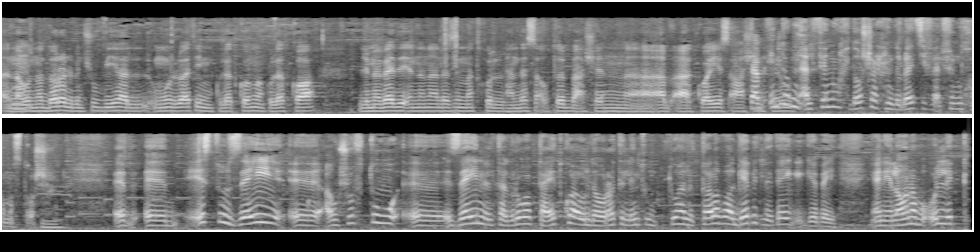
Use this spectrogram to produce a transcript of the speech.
أو النضارة اللي بنشوف بيها الأمور دلوقتي من كليات قمة كليات قاع لمبادئ إن أنا لازم أدخل هندسة أو طب عشان أبقى كويس أو عشان طب أنتوا. من 2011 إحنا دلوقتي في 2015 آه، آه، قستوا إزاي آه، أو شفتوا إزاي إن التجربة بتاعتكم أو الدورات اللي أنتوا اديتوها للطلبة جابت نتائج إيجابية؟ يعني لو أنا بقول لك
